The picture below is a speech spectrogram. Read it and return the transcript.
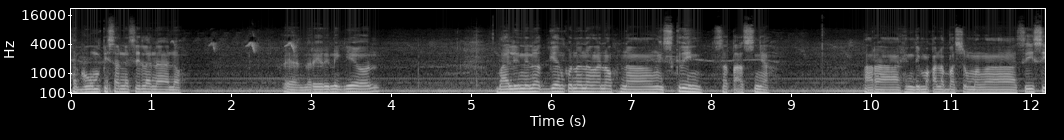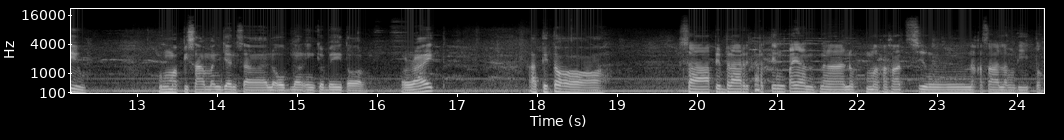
Nag-uumpisa na sila na ano. Ayan, naririnig niyo yun. Bali, ninagyan ko na ng ano, ng screen sa taas niya para hindi makalabas yung mga sisiw kung mapisaman dyan sa loob ng incubator. Alright? At ito sa February 13 pa yan na ano, mahahats yung nakasalang dito.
